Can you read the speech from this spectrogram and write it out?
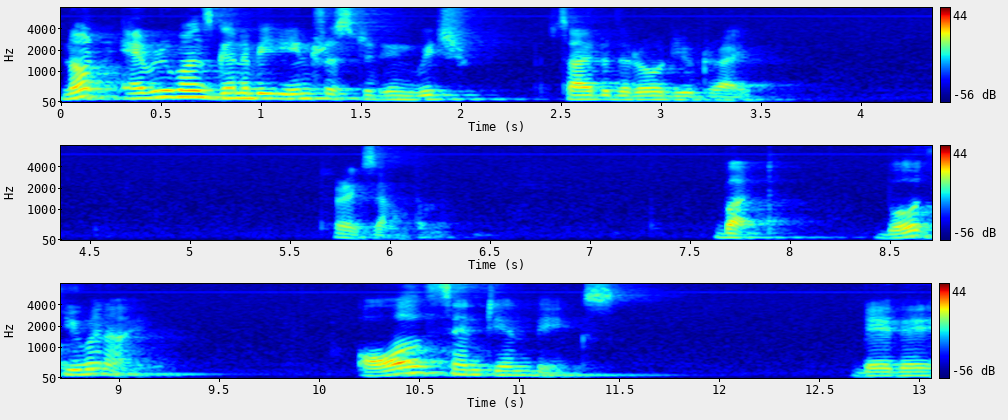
Not everyone's going to be interested in which side of the road you drive, for example. But both you and I all sentient beings. Be they,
